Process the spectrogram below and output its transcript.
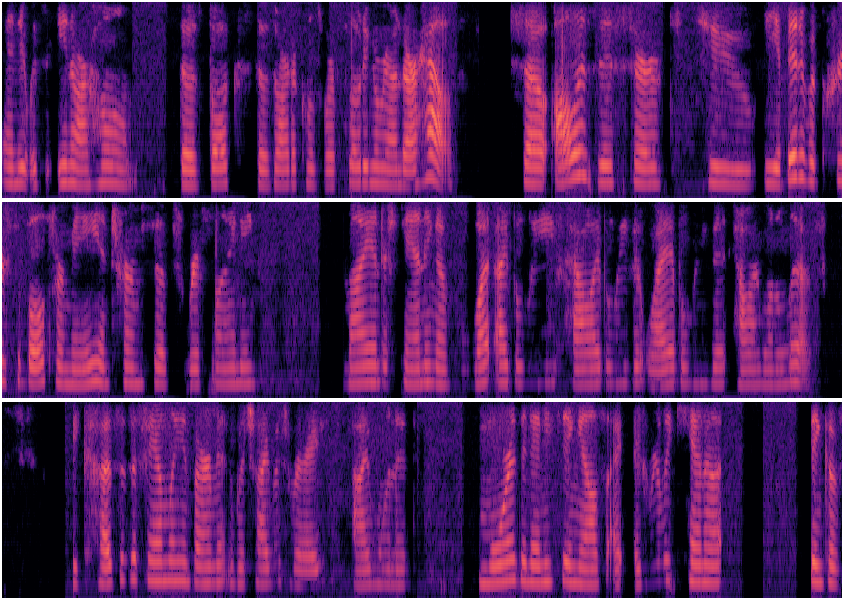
and it was in our home. Those books, those articles were floating around our house. So all of this served to be a bit of a crucible for me in terms of refining my understanding of what I believe, how I believe it, why I believe it, how I want to live. Because of the family environment in which I was raised, I wanted more than anything else, I, I really cannot think of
